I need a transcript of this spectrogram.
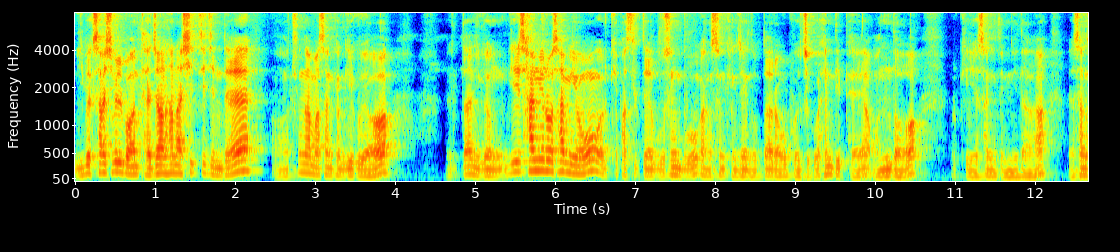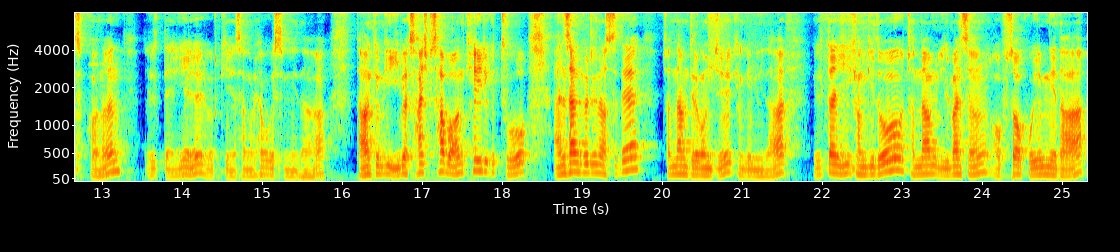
241번 대전 하나 시티즈인데 어, 충남 아산 경기고요. 일단 이 경기 315, 325 이렇게 봤을 때 무승부 가능성이 굉장히 높다라고 보여지고 핸디패 언더 이렇게 예상이 됩니다. 예상 스코어는 1대1 이렇게 예상을 해보겠습니다. 다음 경기 244번 K리그2 안산 그리너스 대 전남 드래곤즈 경기입니다. 일단 이 경기도 전남 일반승 없어 보입니다.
